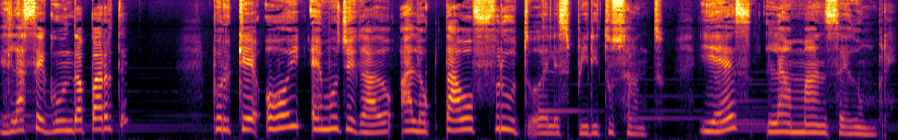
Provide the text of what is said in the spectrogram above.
¿Es la segunda parte? Porque hoy hemos llegado al octavo fruto del Espíritu Santo y es la mansedumbre.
